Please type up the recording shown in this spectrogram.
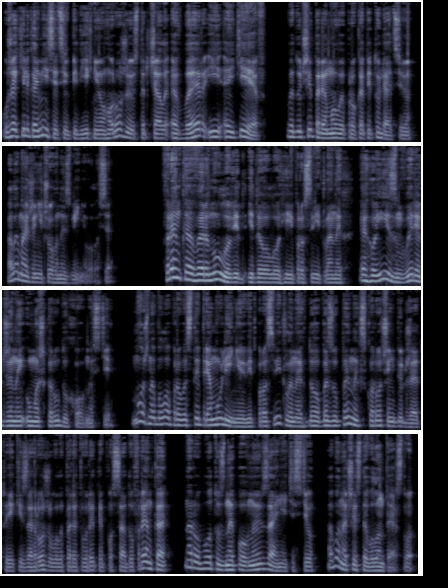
Уже кілька місяців під їхньою огорожею стирчали ФБР і ATF, ведучи перемови про капітуляцію, але майже нічого не змінювалося. Френка вернуло від ідеології просвітлених егоїзм, виряджений у машкару духовності. Можна було провести пряму лінію від просвітлених до безупинних скорочень бюджету, які загрожували перетворити посаду Френка на роботу з неповною зайнятістю або на чисте волонтерство.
